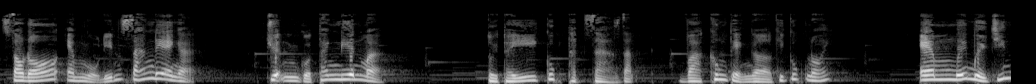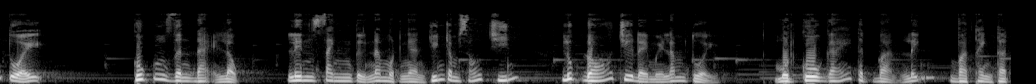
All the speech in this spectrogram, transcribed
Sau đó em ngủ đến sáng đấy anh ạ. Chuyện của thanh niên mà. Tôi thấy Cúc thật giả dặn Và không thể ngờ khi Cúc nói, Em mới 19 tuổi. Cúc dân Đại Lộc lên xanh từ năm 1969 Lúc đó chưa đầy 15 tuổi. Một cô gái thật bản lĩnh và thành thật.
